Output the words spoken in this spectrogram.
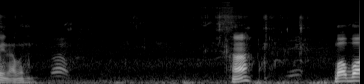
นี่ล่ะว่าซั่น ฮะบ่บ่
